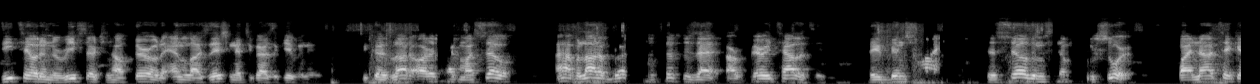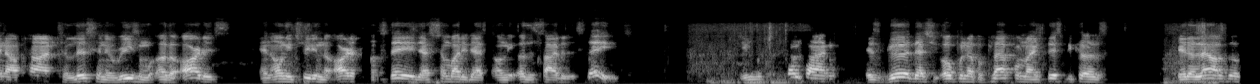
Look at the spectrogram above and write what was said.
detailed in the research and how thorough the analyzation that you guys are giving is because a lot of artists like myself, I have a lot of brothers and sisters that are very talented. They've been trying to sell themselves too short by not taking our time to listen and reason with other artists and only treating the artist on stage as somebody that's on the other side of the stage. You know, sometimes it's good that you open up a platform like this because it allows those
